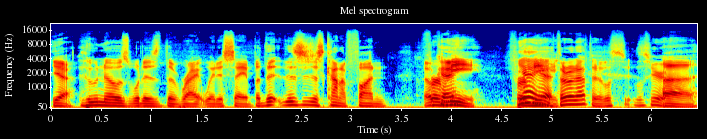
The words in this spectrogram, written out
Yeah. who knows what is the right way to say it? But th- this is just kind of fun for Okay. me. For yeah, me. yeah. Throw it out there. Let's let's hear it. Uh,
